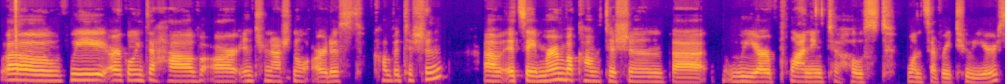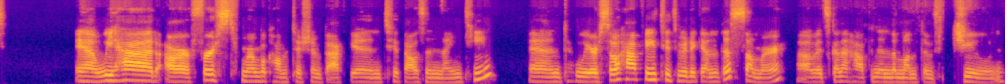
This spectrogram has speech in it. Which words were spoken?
uh, we are going to have our international artist competition. Um, it's a marimba competition that we are planning to host once every two years. And we had our first marimba competition back in 2019. And we are so happy to do it again this summer. Um, it's going to happen in the month of June.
